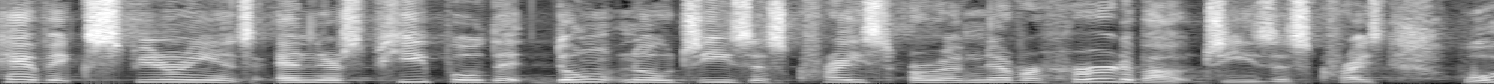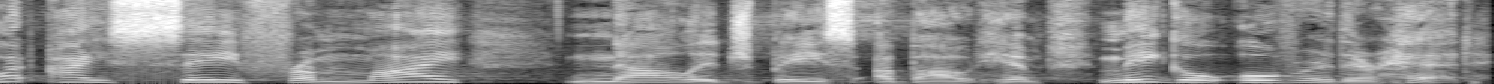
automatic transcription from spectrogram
have experience and there's people that don't know Jesus Christ or have never heard about Jesus Christ, what I say from my knowledge base about him may go over their head.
